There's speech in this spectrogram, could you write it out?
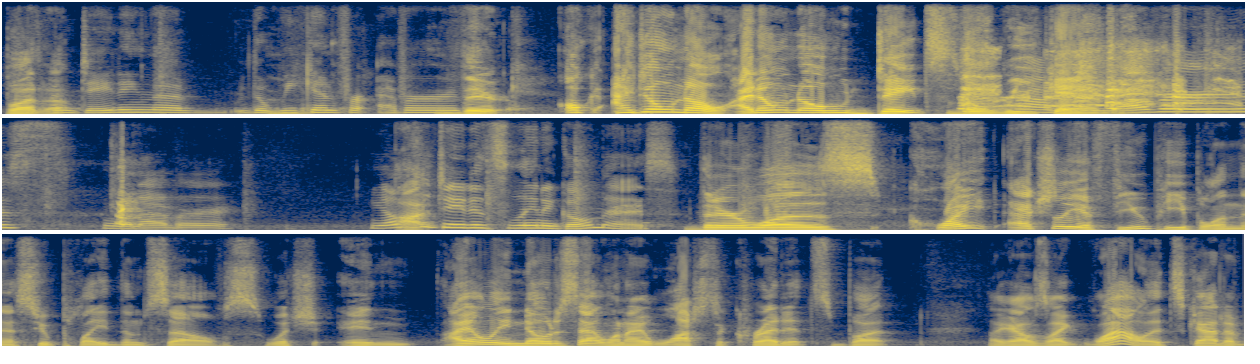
But, uh, dating the the Weeknd forever. There. like- Okay, I don't know. I don't know who dates the Weeknd. Lovers. Whatever. He also I- dated Selena Gomez. There was quite actually a few people in this who played themselves, which in I only noticed that when I watched the credits, but like I was like, wow, it's got a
